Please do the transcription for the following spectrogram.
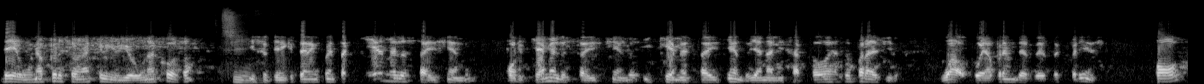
de una persona que vivió una cosa y usted tiene que tener en cuenta quién me lo está diciendo, por qué me lo está diciendo y qué me está diciendo y analizar todo eso para decir, wow, voy a aprender de esta experiencia. O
